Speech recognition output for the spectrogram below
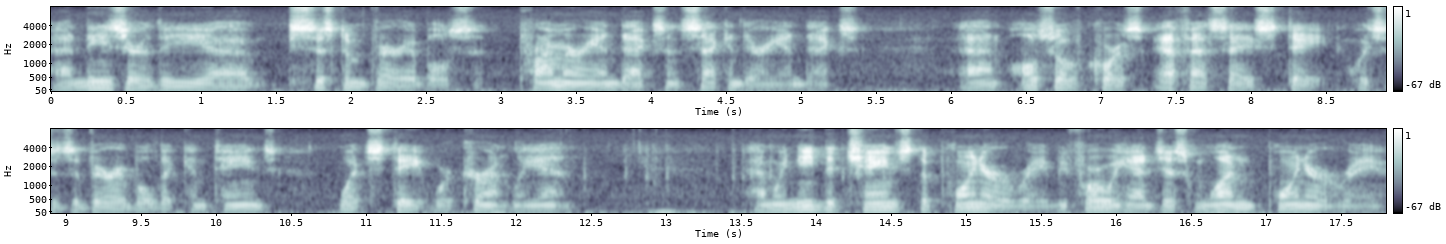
And these are the uh, system variables, primary index and secondary index. And also, of course, FSA state, which is a variable that contains what state we're currently in and we need to change the pointer array. Before we had just one pointer array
